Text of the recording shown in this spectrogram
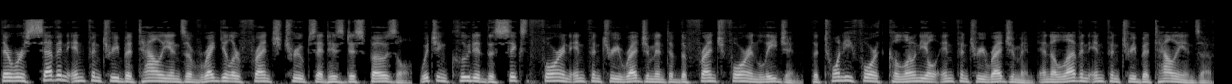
There were seven infantry battalions of regular French troops at his disposal, which included the 6th Foreign Infantry Regiment of the French Foreign Legion, the 24th Colonial Infantry Regiment and 11 infantry battalions of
